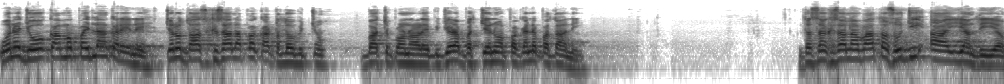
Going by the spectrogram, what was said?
ਉਹਨੇ ਜੋ ਕੰਮ ਪਹਿਲਾਂ ਕਰੇ ਨੇ, ਚਲੋ 10 ਕੁ ਸਾਲ ਆਪਾਂ ਕੱਟ ਦੋ ਵਿੱਚੋਂ ਬਚਪਨ ਵਾਲੇ ਵੀ, ਜਿਹੜਾ ਬੱਚੇ ਨੂੰ ਆਪਾਂ ਕਹਿੰਦੇ ਪਤਾ ਨਹੀਂ। ਦਸਾਂ ਕੁ ਸਾਲਾਂ ਬਾਅਦ ਤਾਂ ਸੂਝੀ ਆ ਹੀ ਜਾਂਦੀ ਆ।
